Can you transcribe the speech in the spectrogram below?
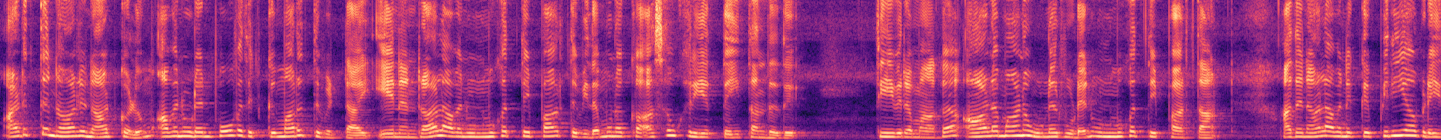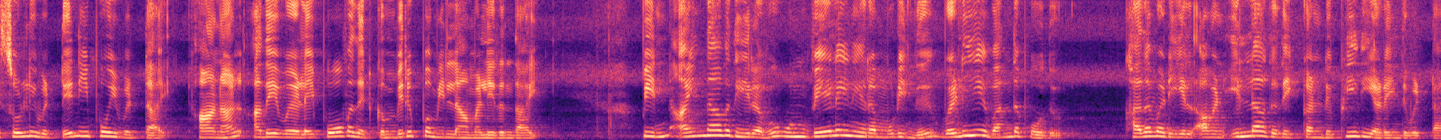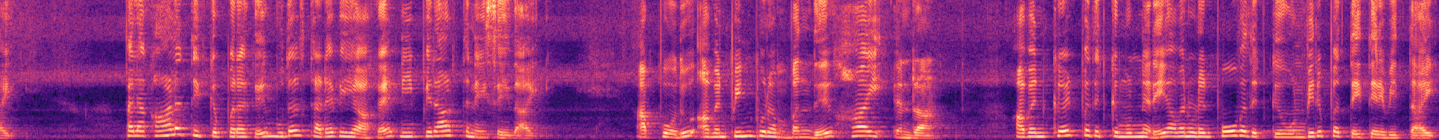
அடுத்த நாலு நாட்களும் அவனுடன் போவதற்கு மறுத்துவிட்டாய். ஏனென்றால் அவன் உன் முகத்தை பார்த்த விதம் உனக்கு அசௌகரியத்தை தந்தது. தீவிரமாக ஆழமான உணர்வுடன் உன் முகத்தை பார்த்தான். அதனால் அவனுக்கு பிரியாவிடை சொல்லிவிட்டு நீ போய்விட்டாய். ஆனால் அதே வேளை போவதற்கும் விருப்பம் இல்லாமல் இருந்தாய். பின் ஐந்தாவது இரவு உன் வேலை நேரம் முடிந்து வெளியே வந்தபோது கதவடியில் அவன் இல்லாததைக் கண்டு பீதியடைந்து விட்டாய். பல காலத்திற்கு பிறகு முதல் தடவையாக நீ பிரார்த்தனை செய்தாய். அப்போது அவன் பின்புறம் வந்து ஹாய் என்றான். அவன் கேட்பதற்கு முன்னரே அவனுடன் போவதற்கு உன் விருப்பத்தை தெரிவித்தாய்.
